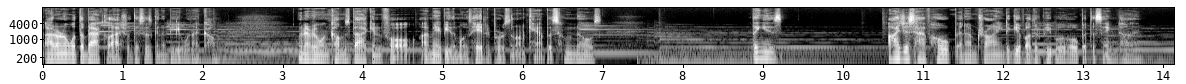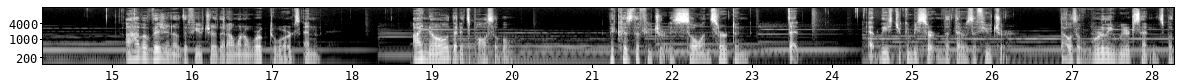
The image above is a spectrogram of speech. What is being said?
I don't know what the backlash of this is going to be when I come. When everyone comes back in fall, I may be the most hated person on campus. Who knows? Thing is, I just have hope and I'm trying to give other people hope at the same time. I have a vision of the future that I want to work towards, and I know that it's possible because the future is so uncertain that at least you can be certain that there is a future. That was a really weird sentence, but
